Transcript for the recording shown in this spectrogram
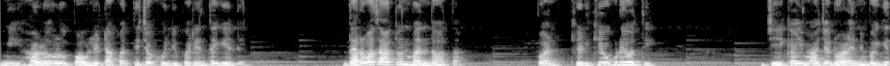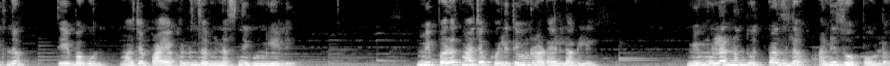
मी हळूहळू पावले टाकत तिच्या खोलीपर्यंत गेले. दरवाजा आतून बंद होता. पण खिडकी उघडी होती. जे काही माझ्या डोळ्यांनी बघितलं ते बघून माझ्या पायाखालून जमीनच निघून गेली. मी परत माझ्या खोलीत येऊन रडायला लागले. मी मुलांना दूध पाजलं आणि झोपवलं.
